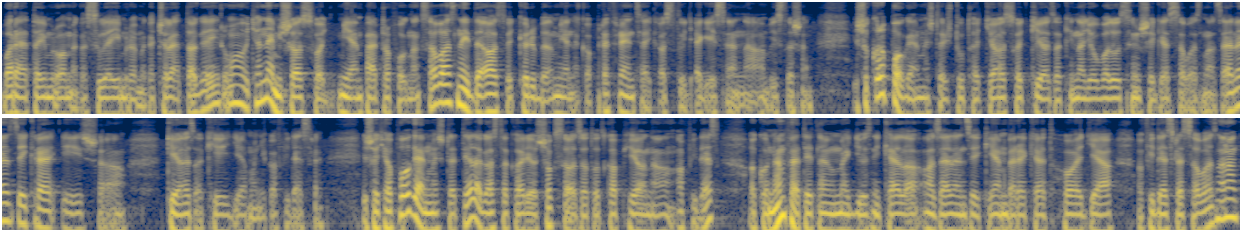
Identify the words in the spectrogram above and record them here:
barátaimról, meg a szüleimről, meg a családtagjaimról, hogyha nem is az, hogy milyen pártra fognak szavazni, de az, hogy körülbelül milyenek a preferenciáik, azt úgy egészen biztosan. És akkor a polgármester is tudhatja azt, hogy ki az, aki nagyobb valószínűséggel szavazna az ellenzékre, és a, ki az, aki így mondjuk a Fideszre. És hogyha a polgármester tényleg azt akarja, hogy sok szavazatot kapjon a, a Fidesz, akkor nem feltétlenül meggyőzni meggyőzni kell az ellenzéki embereket, hogy a Fideszre szavazzanak,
